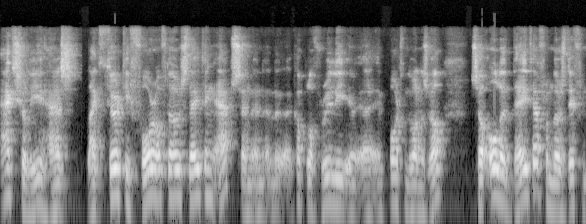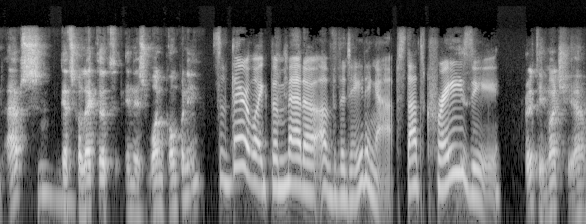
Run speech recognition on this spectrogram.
actually has like 34 of those dating apps and, and, and a couple of really uh, important ones as well. So all the data from those different apps gets collected in this one company. So they're like the meta of the dating apps. That's crazy. Pretty much, yeah.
